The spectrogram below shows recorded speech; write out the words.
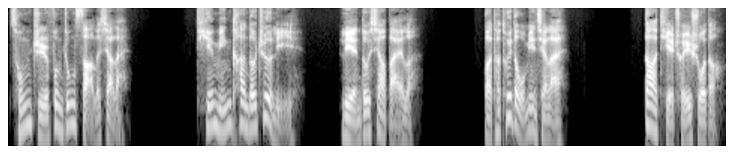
从指缝中洒了下来。天明看到这里，脸都吓白了。把他推到我面前来。”大铁锤说道。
